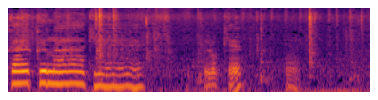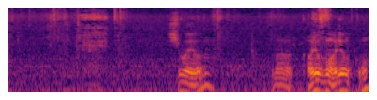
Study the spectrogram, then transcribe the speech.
깔끔하게 요렇게 예. 쉬워요 뭐 어려우면 어려웠고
